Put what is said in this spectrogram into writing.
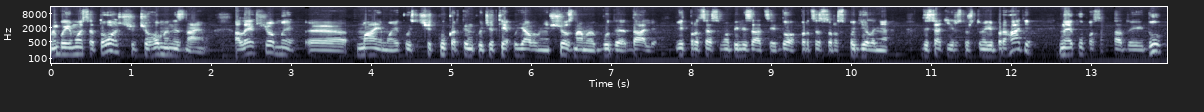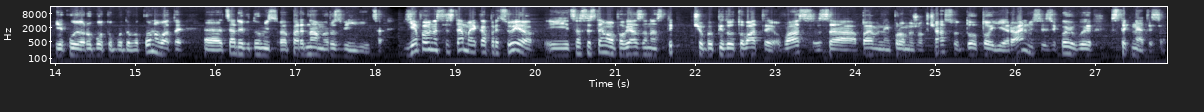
Ми боїмося того, що чого ми не знаємо. Але якщо ми е, маємо якусь чітку картинку, чітке уявлення, що з нами буде далі від процесу мобілізації до процесу розподілення в 10-й гірсько-штурмовій бригаді, на яку посаду я йду, яку я роботу буду виконувати, е, ця невідомість е, перед нами розвіюється. Є певна система, яка працює, і ця система пов'язана з тим, щоб підготувати вас за певний проміжок часу до тої реальності, з якою ви стикнетеся.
